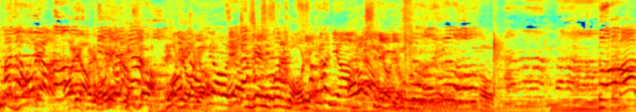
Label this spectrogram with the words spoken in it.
맞아, 어려. 파리, 파리, 어려, 어려. 어려, 어려. 애가 셋이고 선수 어려. 확실히 어려. 막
